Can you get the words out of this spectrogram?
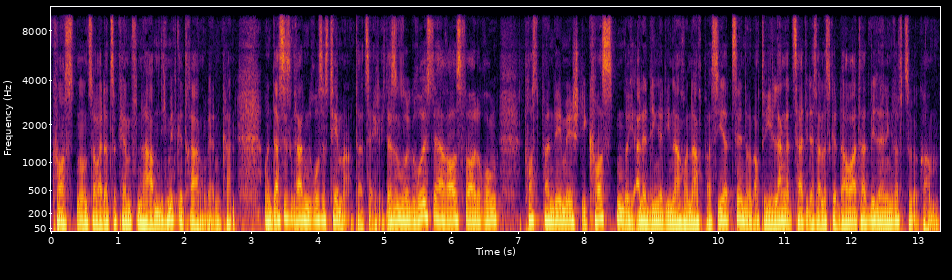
Kosten und so weiter zu kämpfen haben, nicht mitgetragen werden kann. Und das ist gerade ein großes Thema tatsächlich. Das ist unsere größte Herausforderung, postpandemisch die Kosten durch alle Dinge, die nach und nach passiert sind und auch durch die lange Zeit, die das alles gedauert hat, wieder in den Griff zu bekommen.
